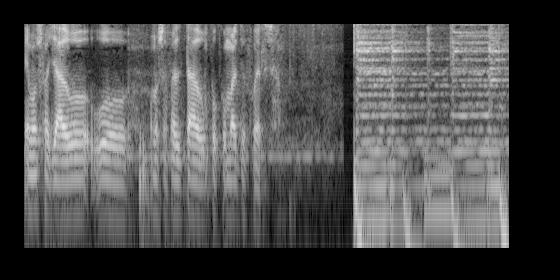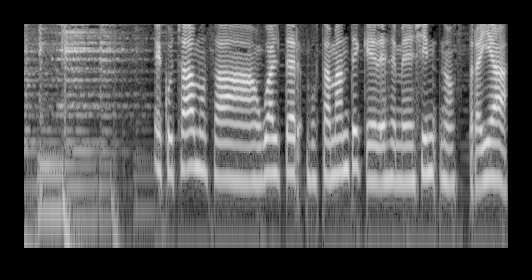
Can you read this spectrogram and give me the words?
hemos fallado o, nos ha faltado un poco más de fuerza. Escuchábamos a Walter Bustamante que desde Medellín nos traía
